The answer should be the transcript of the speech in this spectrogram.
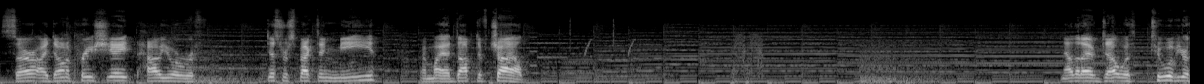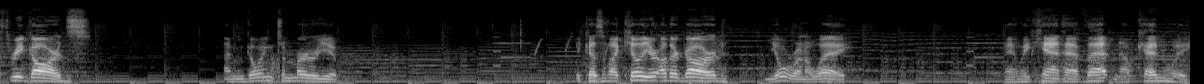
Sir, I don't appreciate how you are disrespecting me and my adoptive child. Now that I've dealt with two of your three guards, I'm going to murder you. Because if I kill your other guard, you'll run away. And we can't have that now, can we?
